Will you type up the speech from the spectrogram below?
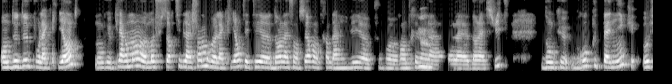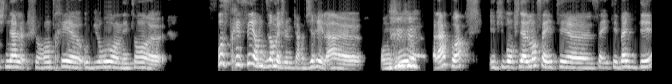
en deux-deux pour la cliente. Donc clairement, moi je suis sortie de la chambre, la cliente était dans l'ascenseur en train d'arriver pour rentrer dans mmh. la, dans, la, suite. Donc gros coup de panique. Au final, je suis rentrée au bureau en étant trop stressée, en me disant mais je vais me faire virer là. en gros, voilà quoi. Et puis bon, finalement ça a été, ça a été validé.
